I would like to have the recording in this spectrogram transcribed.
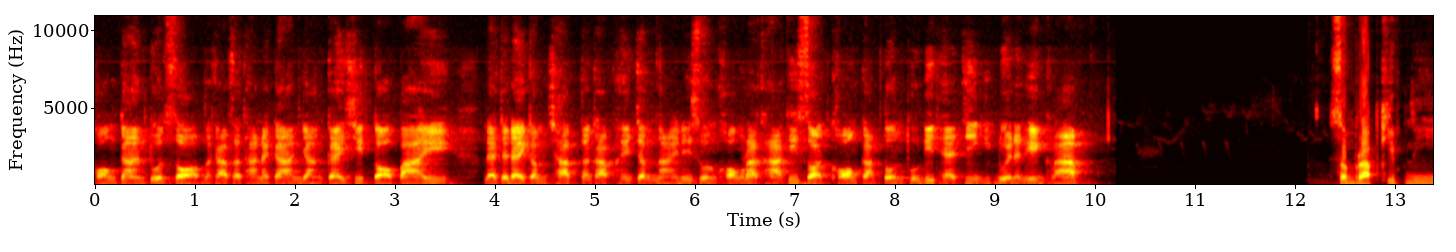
ของการตรวจสอบนะครับสถานการณ์อย่างใกล้ชิดต่อไป และจะได้กำชับนะครับให้จำหน่ายในส่วนของราคาที่สอดคล้องกับต้นทุนที่แท้จริงอีกด้วยนั่นเองครับสำหรับคลิปนี้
